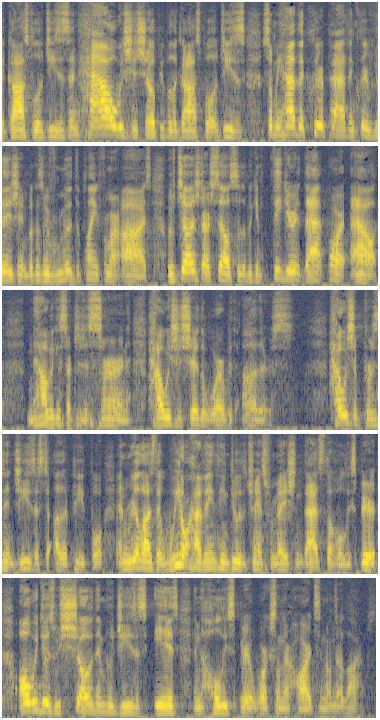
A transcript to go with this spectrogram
the gospel of Jesus and how we should show people the gospel of Jesus. So we have the clear path and clear vision because we've removed the plank from our eyes. We've judged ourselves so that we can figure that part out. Now we can start to discern how we should share the word with others how we should present Jesus to other people and realize that we don't have anything to do with the transformation. That's the Holy Spirit. All we do is we show them who Jesus is, and the Holy Spirit works on their hearts and on their lives.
